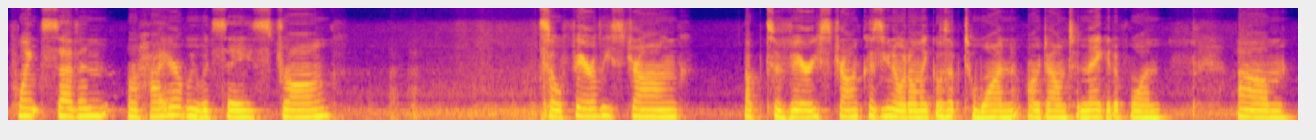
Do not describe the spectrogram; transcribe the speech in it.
0.7 or higher, we would say strong. So fairly strong, up to very strong because you know it only goes up to 1 or down to negative 1. Um,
